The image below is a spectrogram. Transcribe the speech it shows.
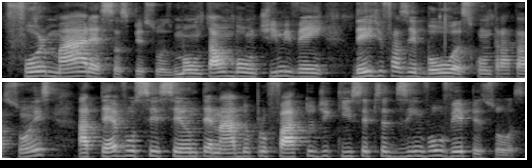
formar essas pessoas. Montar um bom time vem desde fazer boas contratações até você ser antenado para o fato de que você precisa desenvolver pessoas,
